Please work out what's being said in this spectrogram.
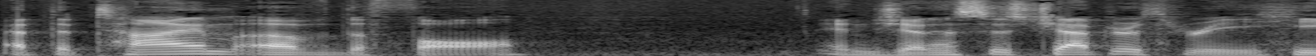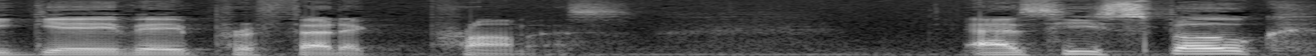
at the time of the fall, in Genesis chapter 3, he gave a prophetic promise. As he spoke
